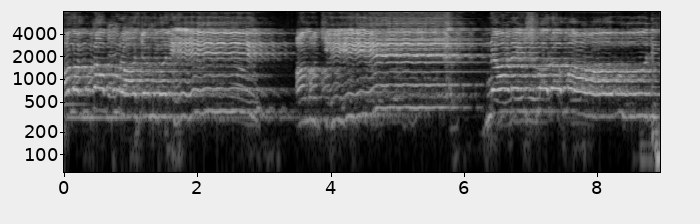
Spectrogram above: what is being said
अलंकापुरा जन्मली आमची ज्ञानेश्वर माऊली.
